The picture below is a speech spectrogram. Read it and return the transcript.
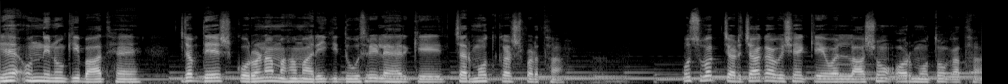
यह उन दिनों की बात है जब देश कोरोना महामारी की दूसरी लहर के चरमोत्कर्ष पर था। उस वक्त चर्चा का विषय केवल लाशों और मौतों का था।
